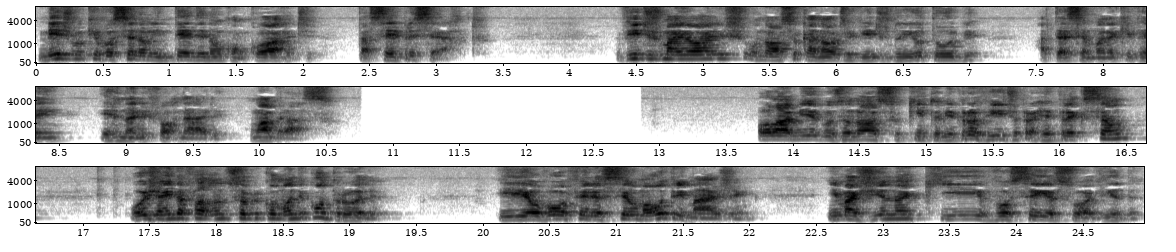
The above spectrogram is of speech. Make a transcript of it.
mesmo que você não entenda e não concorde, está sempre certo. Vídeos maiores, o nosso canal de vídeos no YouTube. Até semana que vem, Hernani Fornari. Um abraço. Olá, amigos, o nosso quinto microvídeo para reflexão Hoje ainda falando sobre comando e controle. E eu vou oferecer uma outra imagem. Imagina que você e a sua vida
